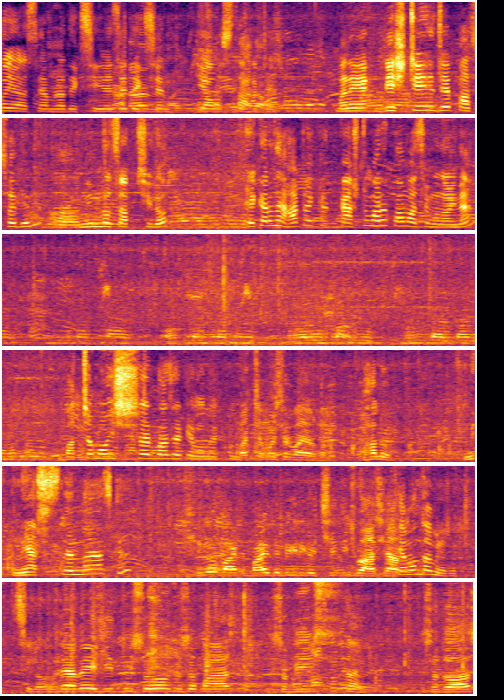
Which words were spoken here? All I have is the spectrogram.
হয়ে আছে আমরা দেখছি। এই যে দেখছেন কি অবস্থা হাটের মানে বৃষ্টি যে পাঁচ ছয় দিন নিম্নচাপ ছিল। এ কারণে হাটে কাস্টমারও কম আছে মনে হয় না? বাচ্চা মহিষের বাজার কেমন এখন? বাচ্চা মহিষের বাজার ভালো। ভালো। নিয়ে আসছেন না আজকে? ছিল বাড়িতে বিক্রি করছি কিছু আছে কেমন দামের ছিল? বলে যাবে এই যে দুশো দুশো পাঁচ দুশো বিশ তাই? দুশো দশ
